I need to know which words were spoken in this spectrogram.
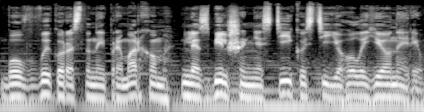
був використаний примархом для збільшення стійкості його легіонерів.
